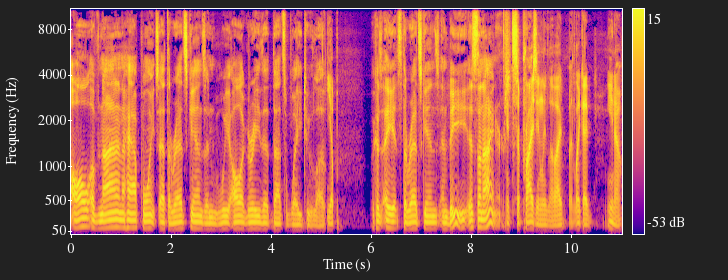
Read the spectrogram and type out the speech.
all of nine and a half points at the Redskins, and we all agree that that's way too low. Yep. Because A, it's the Redskins, and B, it's the Niners. It's surprisingly low. I, but like I, you know,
